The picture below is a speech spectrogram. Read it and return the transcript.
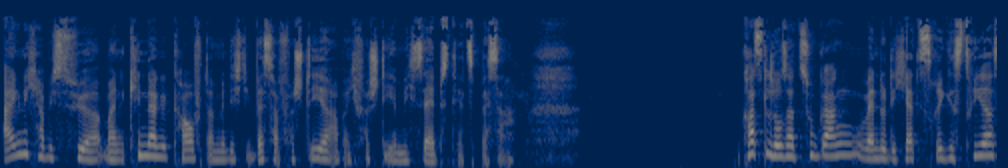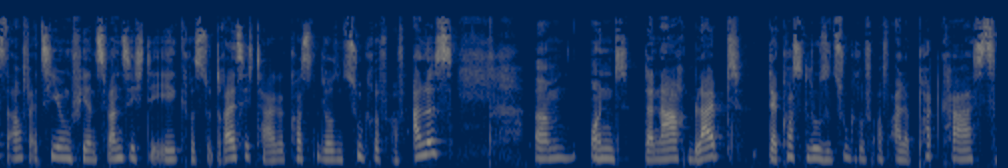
eigentlich habe ich es für meine Kinder gekauft, damit ich die besser verstehe, aber ich verstehe mich selbst jetzt besser. Kostenloser Zugang, wenn du dich jetzt registrierst auf erziehung24.de, kriegst du 30 Tage kostenlosen Zugriff auf alles. Ähm, und danach bleibt der kostenlose Zugriff auf alle Podcasts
